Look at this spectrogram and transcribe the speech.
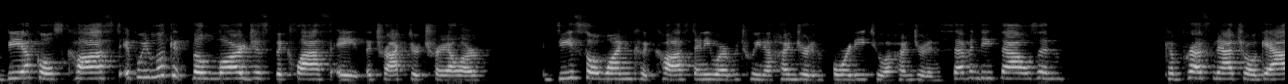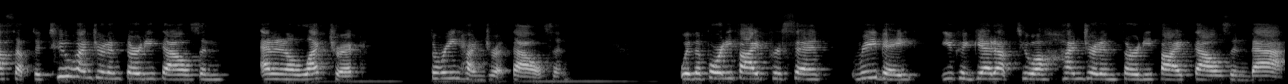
vehicles cost, if we look at the largest, the class eight, the tractor trailer, diesel one could cost anywhere between 140 to 170,000. Compressed natural gas up to 230,000 and an electric 300,000. With a 45% rebate, you could get up to 135,000 back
